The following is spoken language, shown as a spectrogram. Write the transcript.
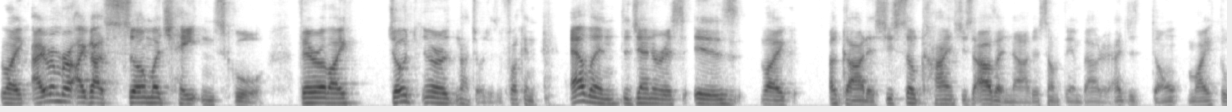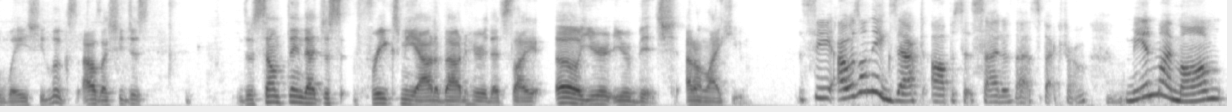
like I remember I got so much hate in school. They were like Joe or not Joe, fucking Ellen DeGeneres is like a goddess. She's so kind. She's I was like, nah, there's something about her. I just don't like the way she looks. I was like, she just there's something that just freaks me out about her that's like, oh, you're you're a bitch. I don't like you. See, I was on the exact opposite side of that spectrum. Me and my mom,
